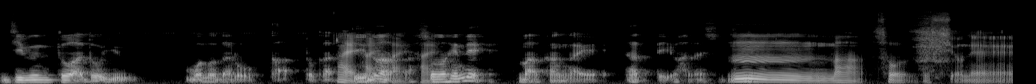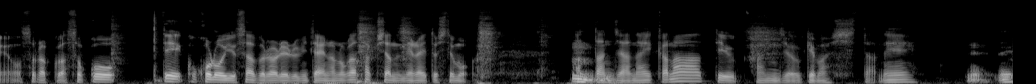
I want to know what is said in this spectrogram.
自分とはどういうものだろうかとかっていうのは、はいはいはいはいその辺で、まあ考えたっていう話ですね。うん。まあ、そうですよね。おそらくはそこで心を揺さぶられるみたいなのが作者の狙いとしてもあったんじゃないかなっていう感じを受けましたね。ねね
